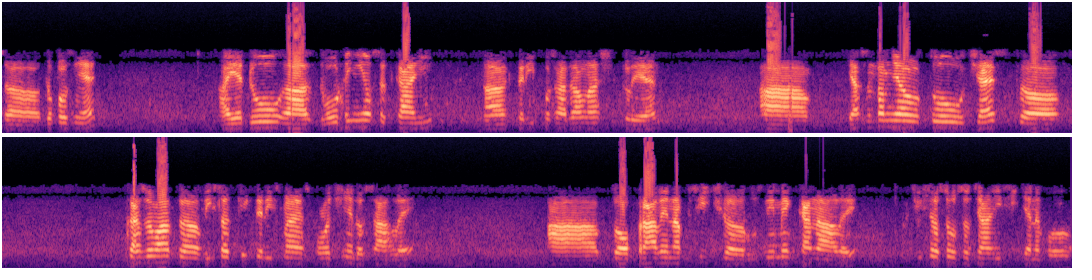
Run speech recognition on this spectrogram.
z, do Plzně a jedu z dvoudenního setkání, který pořádal náš klient. A já jsem tam měl tu čest ukazovat uh, výsledky, které jsme společně dosáhli. A to právě napříč uh, různými kanály, ať už to jsou sociální sítě, nebo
